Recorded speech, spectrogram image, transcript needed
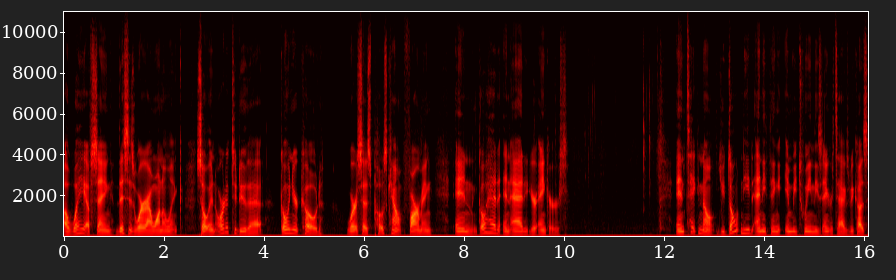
a way of saying this is where I want to link. So in order to do that, go in your code where it says post count farming and go ahead and add your anchors. And take note, you don't need anything in between these anchor tags because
